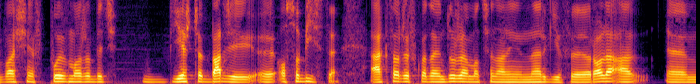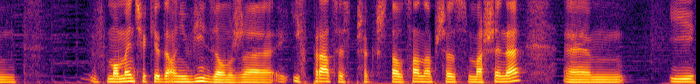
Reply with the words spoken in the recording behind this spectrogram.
właśnie wpływ może być jeszcze bardziej e, osobiste. Aktorzy wkładają dużo emocjonalnej energii w rolę, a w momencie, kiedy oni widzą, że ich praca jest przekształcana przez maszynę i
